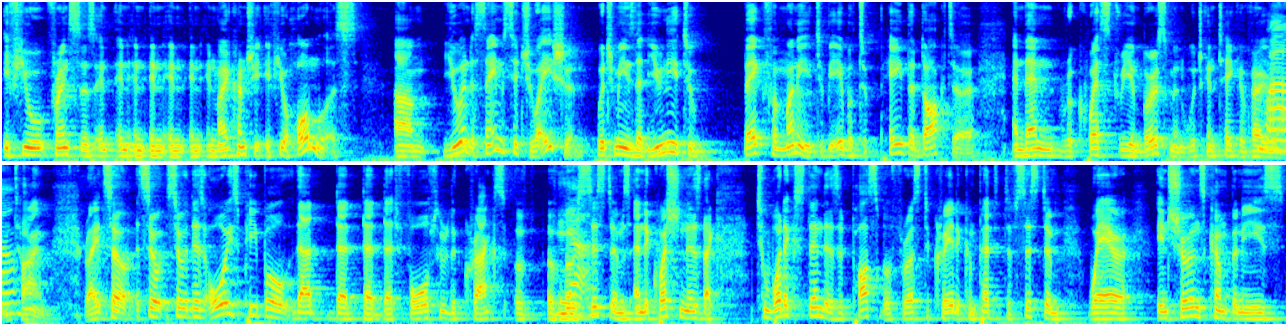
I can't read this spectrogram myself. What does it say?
if you for instance in in, in, in, in my country if you're homeless um, you're in the same situation, which means that you need to beg for money to be able to pay the doctor and then request reimbursement which can take a very wow. long time right so so so there's always people that that that, that fall through the cracks of, of most yeah. systems and the question is like to what extent is it possible for us to create a competitive system where insurance companies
